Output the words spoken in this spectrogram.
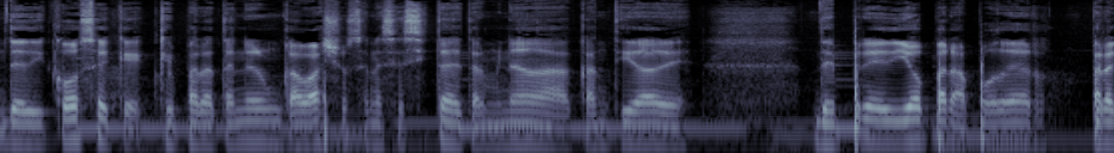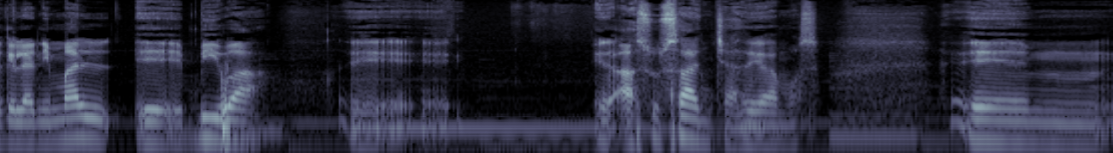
dedicóse que, que, para tener un caballo se necesita determinada cantidad de, de predio para poder para que el animal eh, viva eh, a sus anchas digamos. Em,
